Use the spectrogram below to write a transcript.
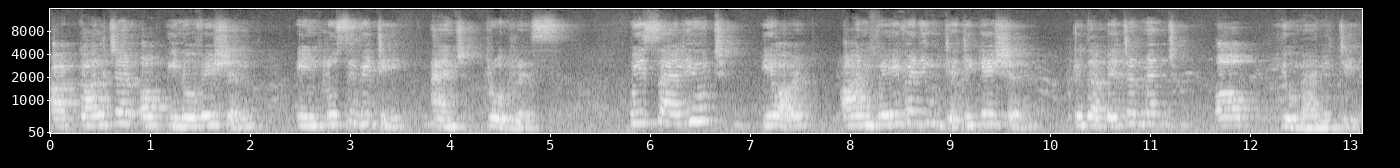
a culture of innovation, inclusivity, and progress. We salute your unwavering dedication to the betterment of humanity.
